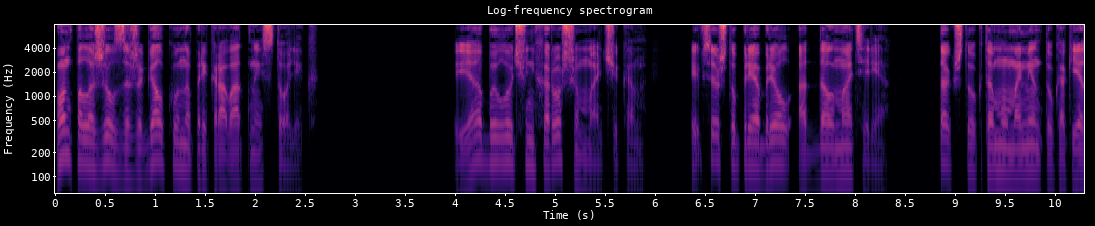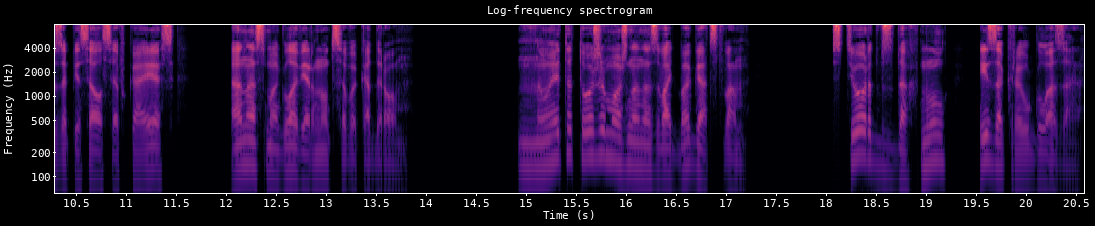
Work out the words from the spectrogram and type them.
Он положил зажигалку на прикроватный столик. «Я был очень хорошим мальчиком, и все, что приобрел, отдал матери. Так что к тому моменту, как я записался в КС, она смогла вернуться в экодром». «Но это тоже можно назвать богатством». Стюарт вздохнул и закрыл глаза.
